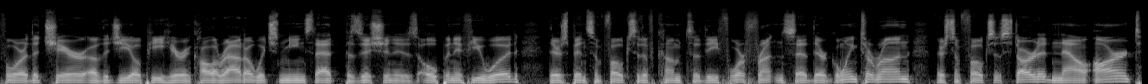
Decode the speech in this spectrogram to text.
for the chair of the GOP here in Colorado, which means that position is open, if you would. There's been some folks that have come to the forefront and said they're going to run. There's some folks that started and now aren't.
